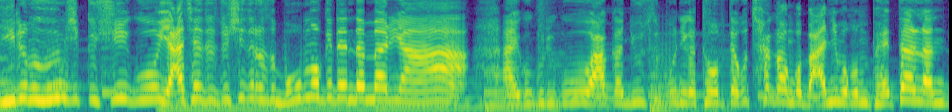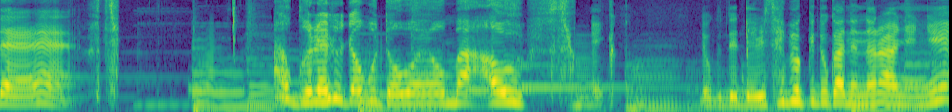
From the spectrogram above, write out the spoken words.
이러면 음식도 쉬고 야채들도 시들어서 못 먹게 된단 말이야 아이고 그리고 아까 뉴스 보니까 덥다고 차가운 거 많이 먹으면 배탈 난대 아, 그래도 너무 더워요, 엄마. 아우. 너 근데 내일 새벽 기도 가는 날 아니니?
